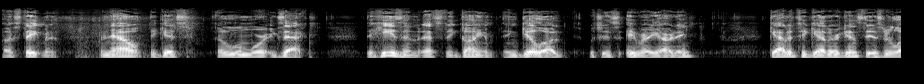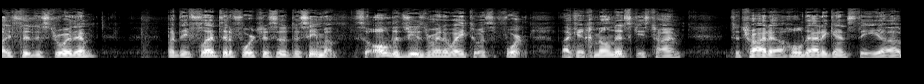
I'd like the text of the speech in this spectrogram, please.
uh, statement. And now it gets a little more exact. The heathen, that's the Goyim, in Gilad, which is Eber Yarden, gathered together against the Israelites to destroy them, but they fled to the fortress of Dathema. So all the Jews ran away to a fort, like in Khmelnytsky's time, to try to hold out against the uh,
